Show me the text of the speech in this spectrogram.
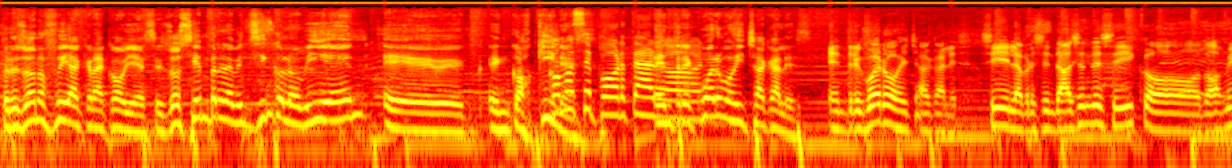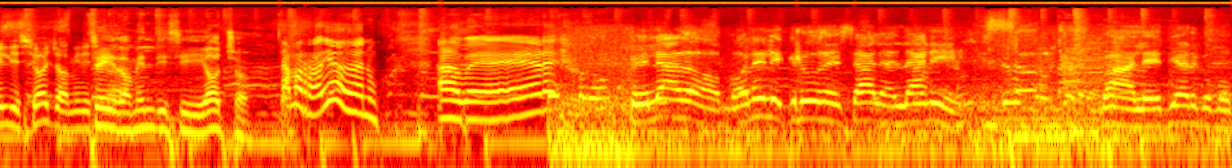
Pero yo no fui a Cracovia ese. Yo siempre la 25 lo vi en, eh, en Cosquines. ¿Cómo se portaron? Entre cuervos y chacales. Entre Cuervos y Chacales. Sí, la presentación de ese disco 2018, 2019. Sí, 2018. Estamos rodeados, Danu. A ver. Pelado, ponele cruz de sal al Dani. Vale, tiar como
